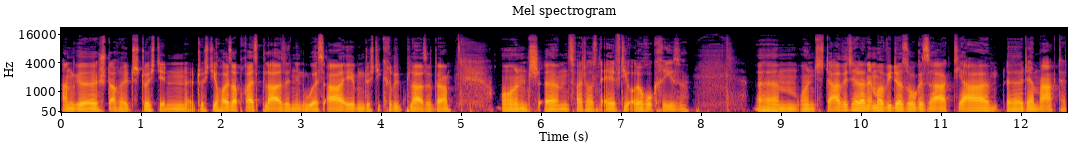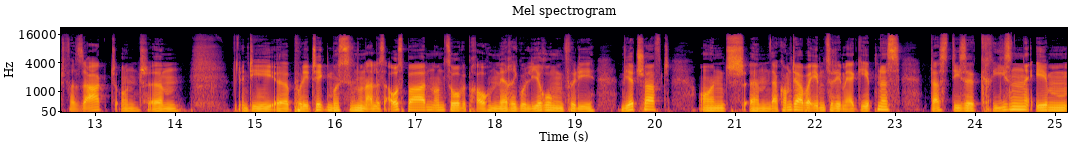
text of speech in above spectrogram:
angestachelt durch, den, durch die Häuserpreisblase in den USA, eben durch die Kreditblase da und ähm, 2011 die Eurokrise. Ähm, und da wird ja dann immer wieder so gesagt, ja, äh, der Markt hat versagt und ähm, die äh, Politik muss nun alles ausbaden und so. Wir brauchen mehr Regulierungen für die Wirtschaft. Und ähm, da kommt er aber eben zu dem Ergebnis, dass diese Krisen eben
